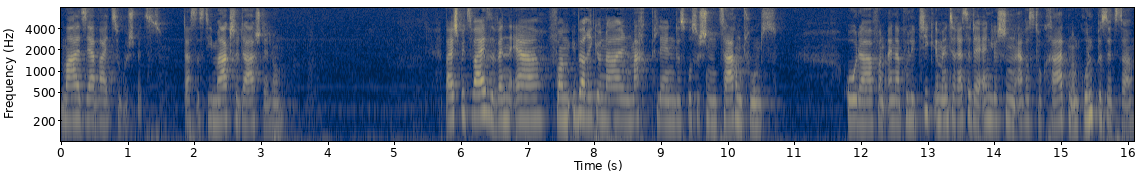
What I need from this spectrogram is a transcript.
mal sehr weit zugespitzt. Das ist die Marxische Darstellung. Beispielsweise, wenn er vom überregionalen Machtplänen des russischen Zarentums oder von einer Politik im Interesse der englischen Aristokraten und Grundbesitzer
